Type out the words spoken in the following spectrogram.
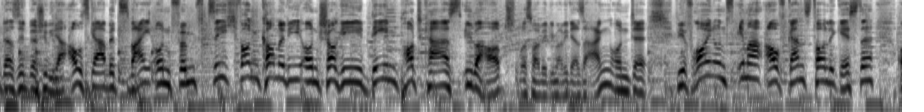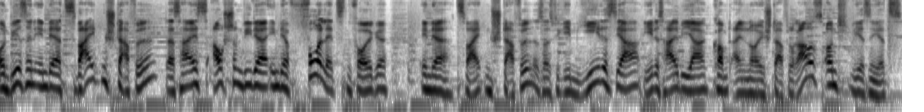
Und da sind wir schon wieder. Ausgabe 52 von Comedy und Schoggi, dem Podcast überhaupt, muss man wirklich mal wieder sagen. Und äh, wir freuen uns immer auf ganz tolle Gäste. Und wir sind in der zweiten Staffel. Das heißt, auch schon wieder in der vorletzten Folge in der zweiten Staffel. Das heißt, wir geben jedes Jahr, jedes halbe Jahr kommt eine neue Staffel raus. Und wir sind jetzt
